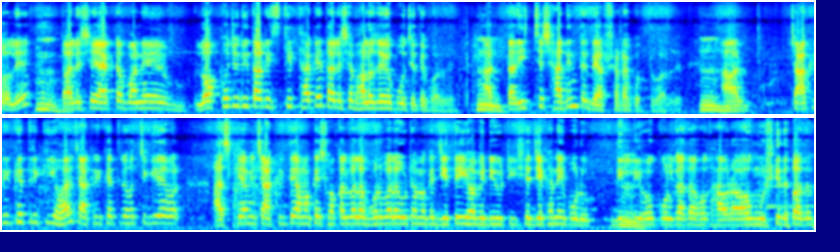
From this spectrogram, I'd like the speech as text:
চলে তাহলে সে একটা মানে লক্ষ্য যদি তার স্থির থাকে তাহলে সে ভালো জায়গায় পৌঁছতে পারবে। আর তার ইচ্ছে স্বাধীন তাই ব্যবসাটা করতে পারবে। আর চাকরির ক্ষেত্রে কি হয়? চাকরির ক্ষেত্রে হচ্ছে কি আজকে আমি চাকরিতে আমাকে সকালবেলা ভোরবেলা উঠে আমাকে যেতেই হবে ডিউটি সে যেখানেই পড়ুক দিল্লি হোক কলকাতা হোক হাওড়া হোক মুর্শিদাবাদ হোক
